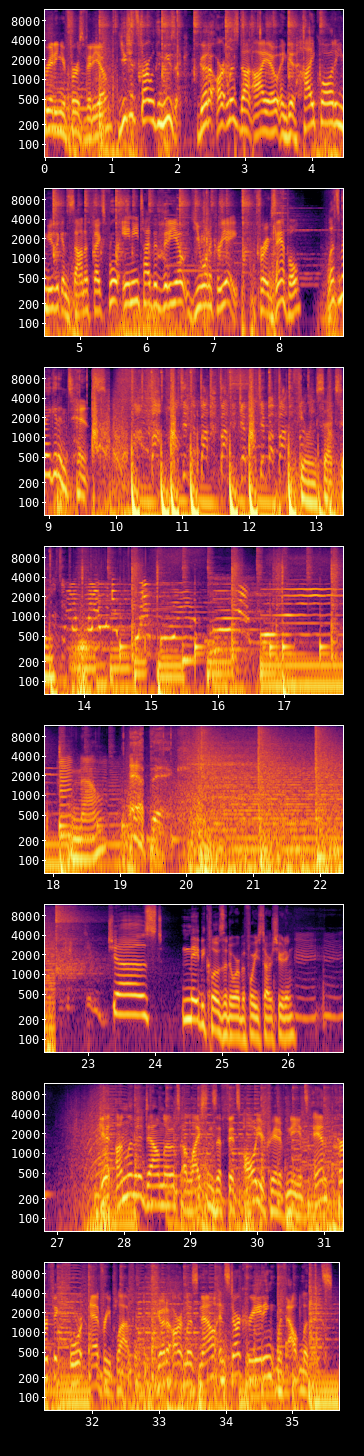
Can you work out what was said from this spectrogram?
creating your first video? You should start with the music. Go to artlist.io and get high quality music and sound effects for any type of video you want to create. For example, let's make it intense. Feeling sexy? Now, epic. Just maybe close the door before you start shooting. Get unlimited downloads, a license that fits all your creative needs, and perfect for every platform. Go to Artlist now and start creating without limits.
